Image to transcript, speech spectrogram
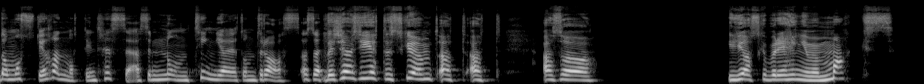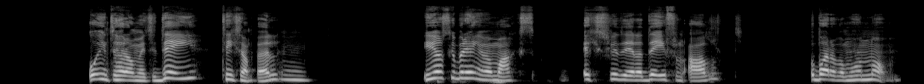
De måste ju ha något intresse. Alltså, någonting gör att de dras. Alltså, Det känns ju jätteskumt att, att alltså, jag ska börja hänga med Max och inte höra av mig till dig, till exempel. mm. Jag ska börja hänga med Max, exkludera dig från allt och bara vara med honom.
